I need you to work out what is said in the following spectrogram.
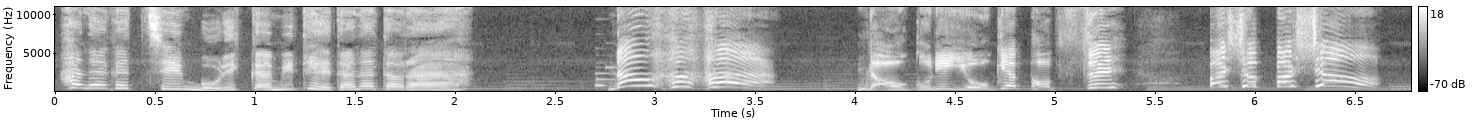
하나같이 몰입감이 대단하더라. 나하하! 너구리 요괴 법술 빠셔빠셔!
